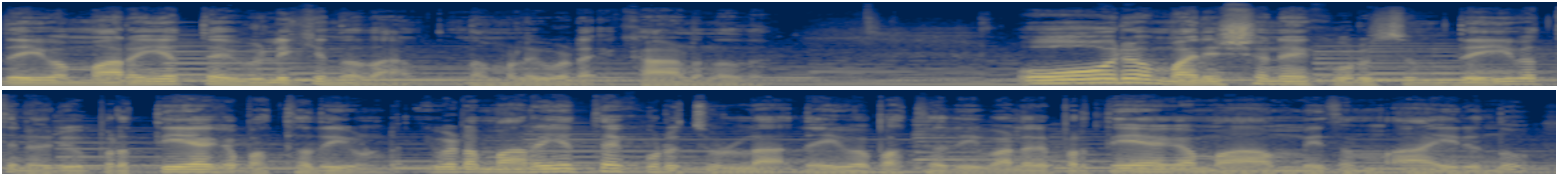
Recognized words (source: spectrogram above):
ദൈവം മറിയത്തെ വിളിക്കുന്നതാണ് നമ്മളിവിടെ കാണുന്നത്. ഓരോ മനുഷ്യനെക്കുറിച്ചും ദൈവത്തിനൊരു പ്രത്യേക പദ്ധതിയുണ്ട്. ഇവിടെ മറിയത്തെക്കുറിച്ചുള്ള ദൈവ പദ്ധതി വളരെ പ്രത്യേകമാം വിധം ആയിരുന്നു.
